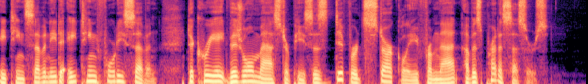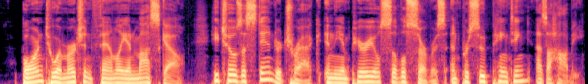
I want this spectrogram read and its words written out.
1870 to 1847, to create visual masterpieces differed starkly from that of his predecessors. Born to a merchant family in Moscow, he chose a standard track in the Imperial Civil Service and pursued painting as a hobby.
